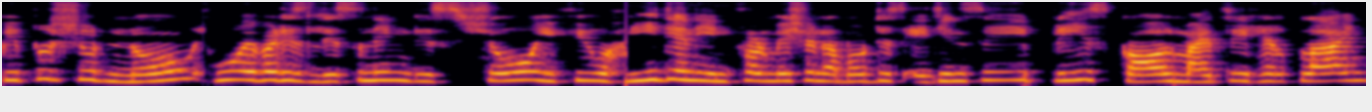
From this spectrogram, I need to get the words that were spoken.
people should know whoever is listening this show if you need any information about this agency please call maitri helpline.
